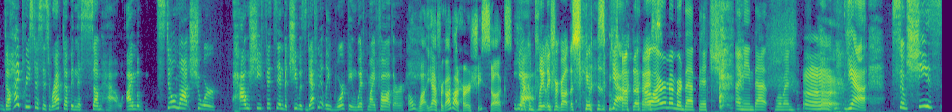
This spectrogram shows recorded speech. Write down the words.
the high priestess is wrapped up in this somehow. I'm still not sure how she fits in, but she was definitely working with my father. oh, wow. Yeah, I forgot about her. She sucks. Yeah, I completely forgot that she was Yeah. part of Oh, I this. remembered that bitch. I mean, that woman. yeah. so she's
